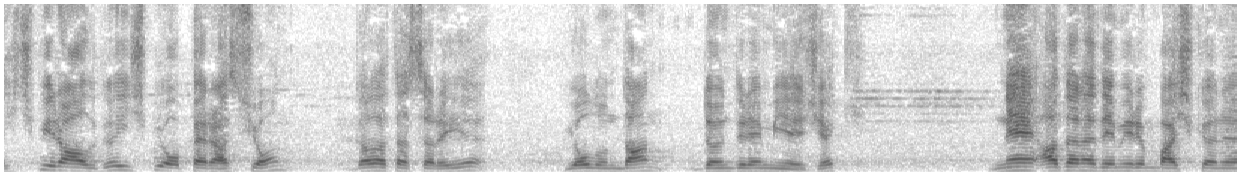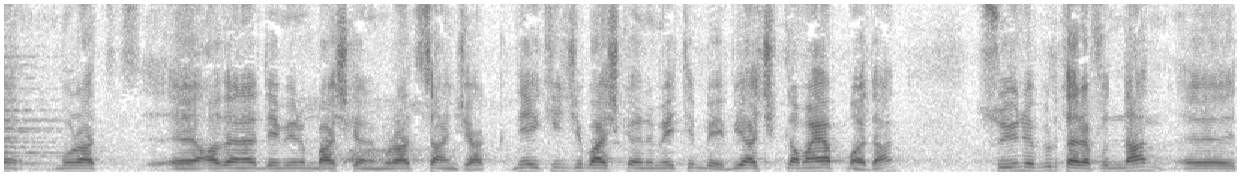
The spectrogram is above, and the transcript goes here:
Hiçbir algı, hiçbir operasyon Galatasaray'ı yolundan döndüremeyecek. Ne Adana Demir'in başkanı Murat e, Adana Demir'in başkanı Murat Sancak, ne ikinci başkanı Metin Bey bir açıklama yapmadan suyun öbür tarafından e,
